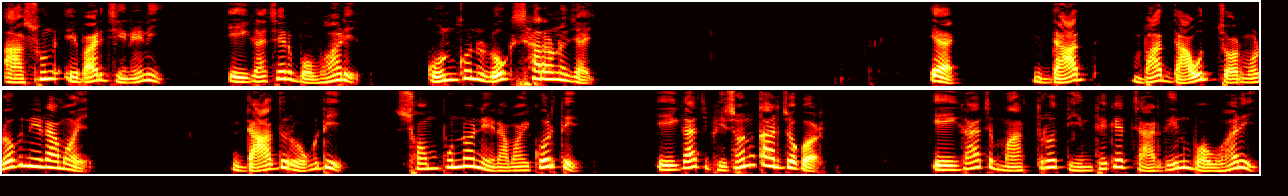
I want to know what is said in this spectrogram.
আসুন এবার জেনে নিই এই গাছের ব্যবহারে কোন কোন রোগ সারানো যায়। এক, দাঁত বা দাউদ চর্মরোগ নিরাময়ে। দাঁত রোগটি সম্পূর্ণ নিরাময় করতে এই গাছ ভীষণ কার্যকর। এই গাছ মাত্র তিন থেকে চার দিন ব্যবহারেই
